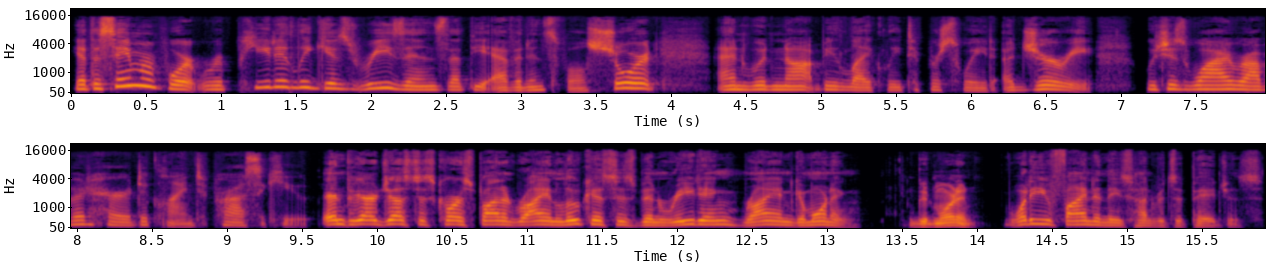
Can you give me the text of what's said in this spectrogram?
Yet the same report repeatedly gives reasons that the evidence falls short and would not be likely to persuade a jury, which is why Robert Hur declined to prosecute. NPR Justice correspondent Ryan Lucas has been reading. Ryan, good morning. Good morning. What do you find in these hundreds of pages?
